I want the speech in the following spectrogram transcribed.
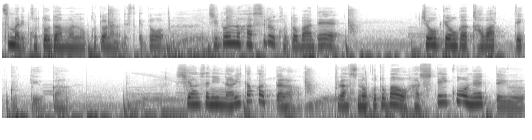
つまり言霊のことなんですけど自分の発する言葉で状況が変わっていくっていうか幸せになりたかったらプラスの言葉を発していこうねっていう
